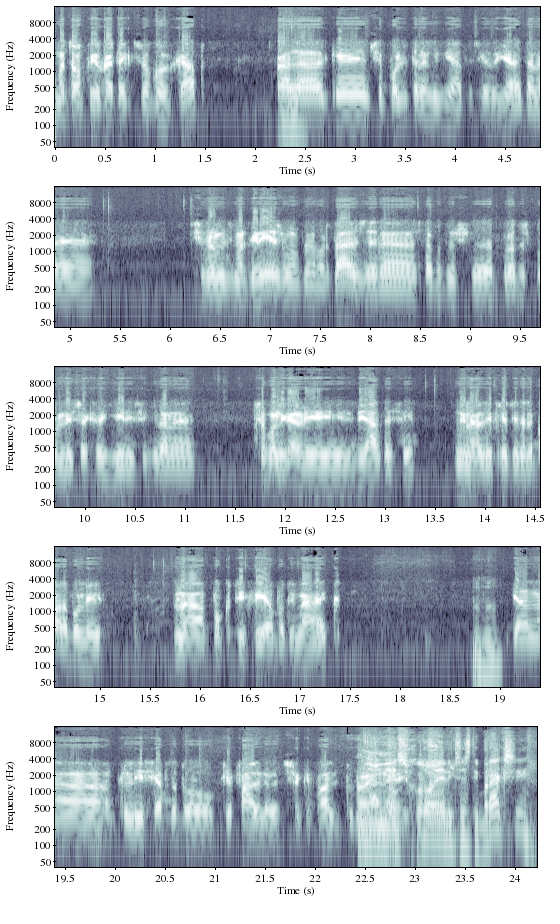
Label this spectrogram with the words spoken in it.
με το οποίο κατέκτησε το Gold Cup αλλά και σε πολύ τρελή διάθεση για δουλειά. Ήταν σύμφωνα με τις μαρτυρίες μου από το ρεπορτάζ, ένας από τους ε, πρώτους που λύσαξε, γύρισε και ήταν σε πολύ καλή διάθεση. Είναι αλήθεια ότι ήθελε πάρα πολύ να αποκτηθεί από την ΑΕΚ για να κλείσει αυτό το κεφάλαιο έτσι στο κεφάλι του. Ναι, Να- ναι, το έδειξε στην πράξη.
